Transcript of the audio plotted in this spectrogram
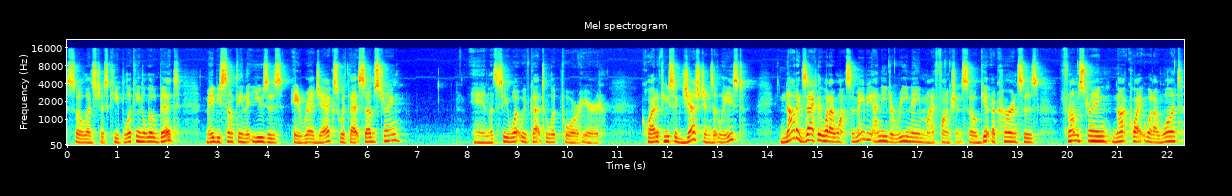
so let's just keep looking a little bit maybe something that uses a regex with that substring. And let's see what we've got to look for here. Quite a few suggestions at least. Not exactly what I want, so maybe I need to rename my function. So get occurrences from string, not quite what I want.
